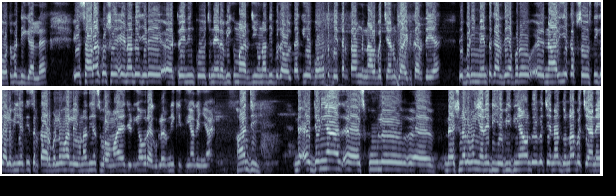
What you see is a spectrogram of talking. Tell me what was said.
ਬਹੁਤ ਵੱਡੀ ਗੱਲ ਹੈ। ਇਹ ਸਾਰਾ ਕੁਝ ਇਹਨਾਂ ਦੇ ਜਿਹੜੇ ਟ੍ਰੇਨਿੰਗ ਕੋਚ ਨੇ ਰਵੀ ਕੁਮਾਰ ਜੀ ਉਹਨਾਂ ਦੀ ਬਦੌਲਤ ਹੈ ਕਿ ਉਹ ਬਹੁਤ ਬਿਹਤਰ ਢੰਗ ਨਾਲ ਬੱਚਿਆਂ ਨੂੰ ਗਾਈਡ ਕਰਦੇ ਆ ਤੇ ਬੜੀ ਮਿਹਨਤ ਕਰਦੇ ਆ, ਪਰ ਨਾਲ ਹੀ ਇੱਕ ਅਫਸੋਸ ਦੀ ਗੱਲ ਵੀ ਹੈ ਕਿ ਸਰਕਾਰ ਵੱਲੋਂ ਹਾਲੇ ਉਹਨਾਂ ਦੀਆਂ ਸੇਵਾਵਾਂ ਹੈ ਜਿਹੜੀਆਂ ਉਹ ਰੈਗੂਲਰ ਨਹੀਂ ਕੀਤੀਆਂ ਗਈਆਂ। ਹਾਂਜੀ। ਜਿਹੜੀਆਂ ਸਕੂਲ ਨੈਸ਼ਨਲ ਹੋਈਆਂ ਨੇ ਡੀਏਵੀ ਦੀਆਂ, ਉਹਦੇ ਵਿੱਚ ਇਹਨਾਂ ਦੋਨਾਂ ਬੱਚਿਆਂ ਨੇ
